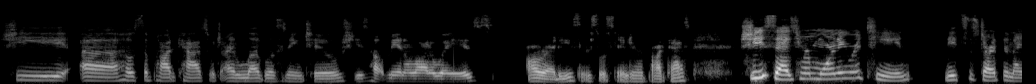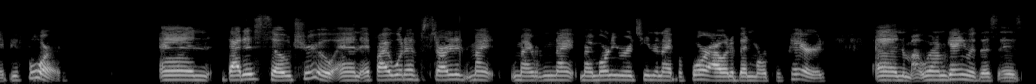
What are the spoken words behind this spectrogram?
she uh, hosts a podcast, which I love listening to. She's helped me in a lot of ways already since listening to her podcast. She says her morning routine needs to start the night before. And that is so true. And if I would have started my my night my morning routine the night before, I would have been more prepared. And what I'm getting with this is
